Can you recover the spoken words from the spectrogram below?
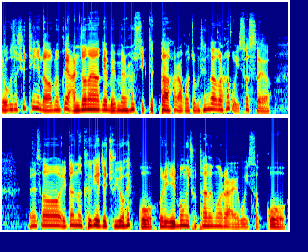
여기서 슈팅이 나오면 꽤 안전하게 매매를 할 수 있겠다라고 좀 생각을 하고 있었어요. 그래서 일단은 그게 이제 주요했고 그리고 일봉이 좋다는 거를 알고 있었고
